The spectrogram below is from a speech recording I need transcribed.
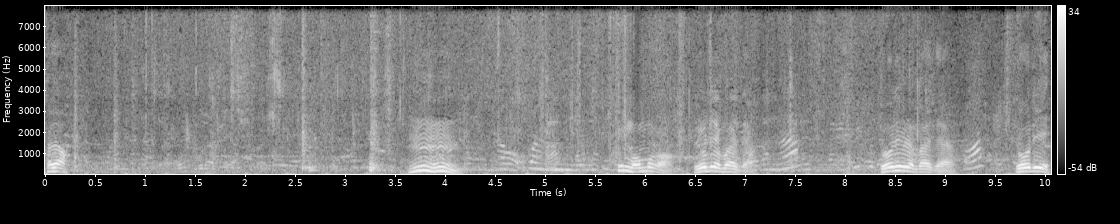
가자. 음, 음. 지금 뭐 먹어? 요리 해봐야 돼. 요리를 해봐야 돼. 요리.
